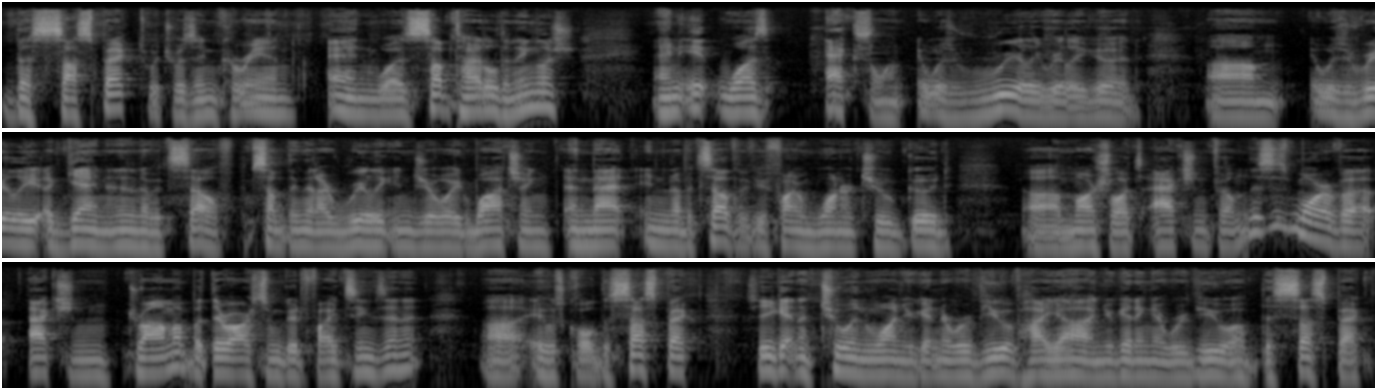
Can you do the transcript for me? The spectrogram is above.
The Suspect, which was in Korean and was subtitled in English. And it was excellent. It was really, really good. Um, it was really, again, in and of itself, something that I really enjoyed watching. And that, in and of itself, if you find one or two good uh, martial arts action film, this is more of a action drama, but there are some good fight scenes in it. Uh, it was called The Suspect. So you're getting a two in one. You're getting a review of Hi-YAH and you're getting a review of The Suspect,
